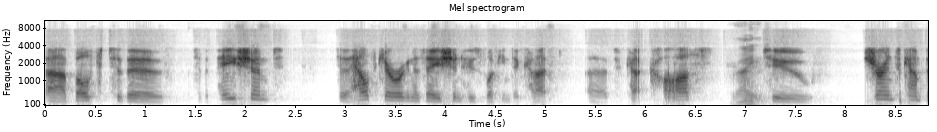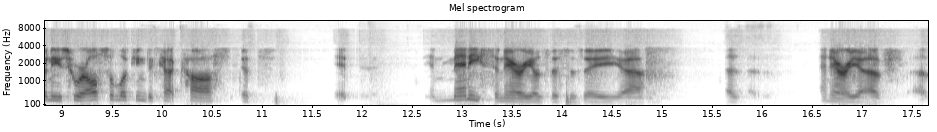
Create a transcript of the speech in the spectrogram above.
uh, both to the to the patient, to the healthcare organization who's looking to cut uh, to cut costs, Right. to insurance companies who are also looking to cut costs. It's it in many scenarios this is a, uh, a an area of, of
